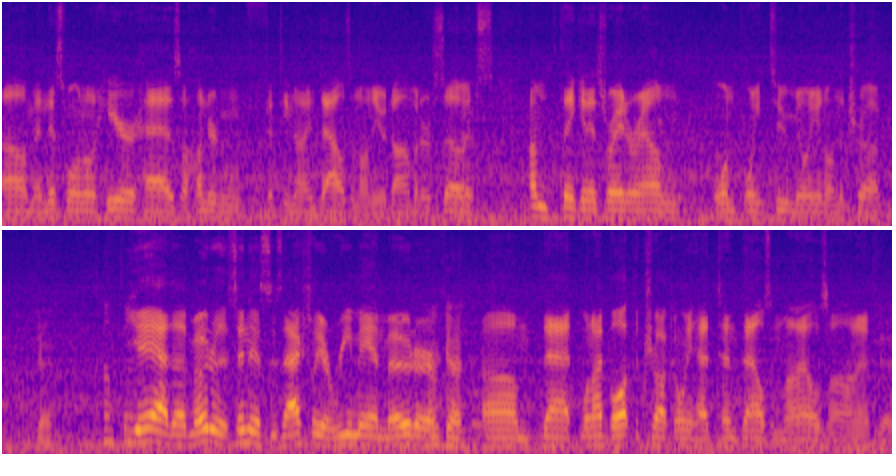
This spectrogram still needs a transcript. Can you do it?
Um, and this one on here has 159,000 on the odometer. So Okay. it's, I'm thinking it's right around 1.2 million on the truck. okay. Something? Yeah, the motor that's in this is actually a reman motor. Okay. Um, that when I bought the truck only had 10,000 miles on it. Okay.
